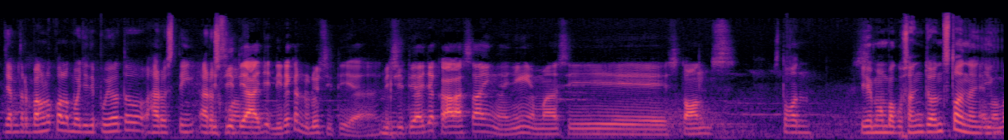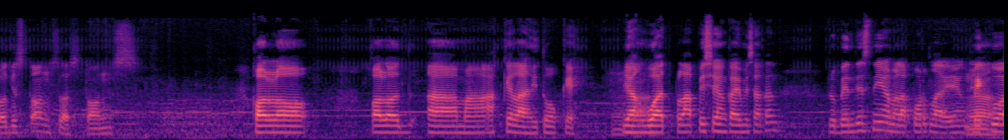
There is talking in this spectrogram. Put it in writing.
jam terbang lu kalau mau jadi Puyol tuh harus ting harus di City aja dia kan dulu City ya di Hmm. City aja kalah saing anjing sama si Stones Stone. Ya emang bagusan Johnston anjing. emang bagus Stones lah Stones Kalau kalau uh, sama Ake lah itu oke. Hmm. Yang buat pelapis yang kayak misalkan Ruben Dias nih sama Laporte lah yang Ya. back gua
